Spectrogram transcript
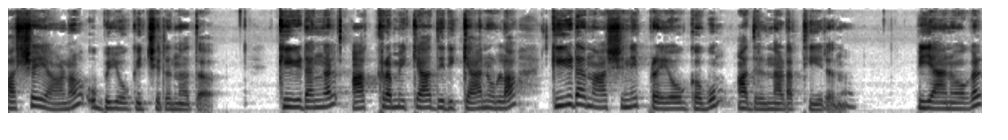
പശയാണ് ഉപയോഗിച്ചിരുന്നത്. കീടങ്ങൾ ആക്രമിക്കാതിരിക്കാനുള്ള കീടനാശിനി പ്രയോഗവും അതിൽ നടത്തിയിരുന്നു. പിയാനോകൾ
